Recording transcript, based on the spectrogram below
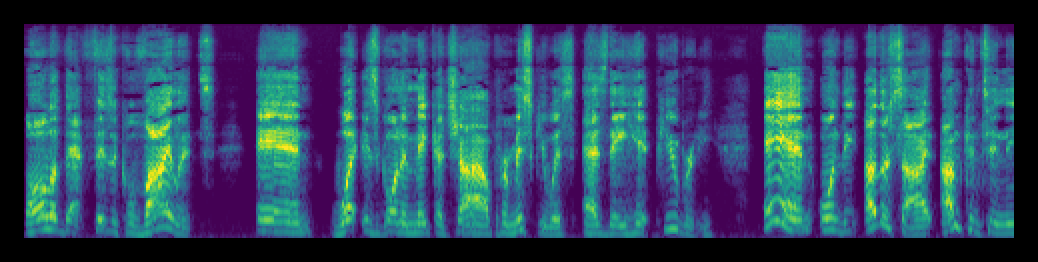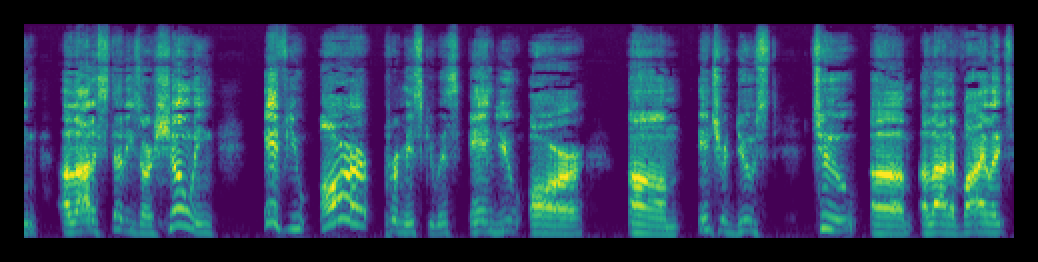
all of that physical violence and what is going to make a child promiscuous as they hit puberty. And on the other side, I'm contending a lot of studies are showing if you are promiscuous and you are um, introduced to um, a lot of violence,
